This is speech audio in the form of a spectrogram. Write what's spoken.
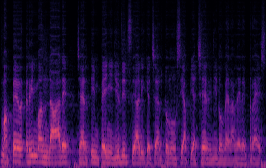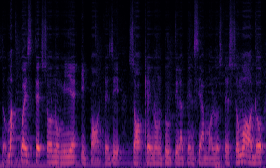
ma per rimandare certi impegni giudiziari che certo non sia piacere di dover avere presto. Ma queste sono mie ipotesi, so che non tutti la pensiamo allo stesso modo.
